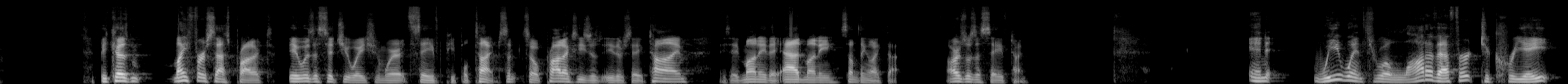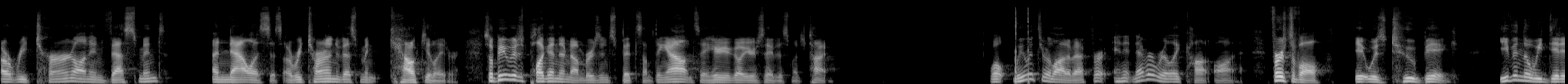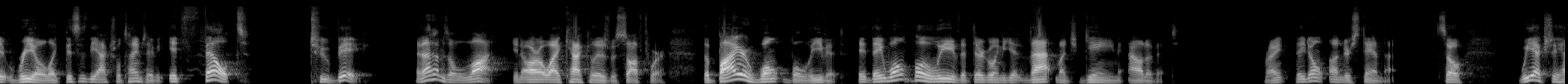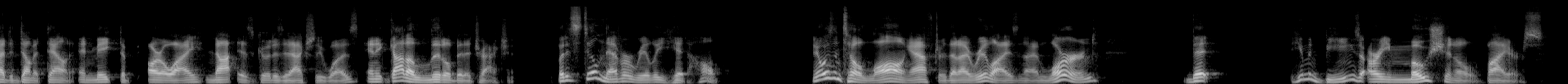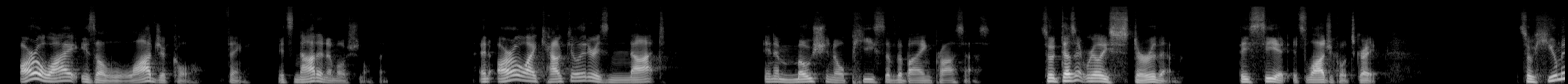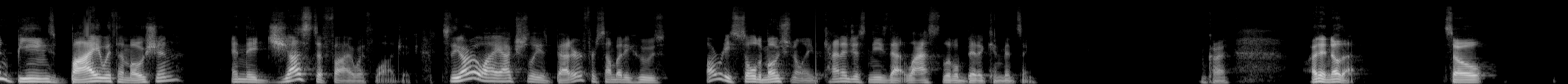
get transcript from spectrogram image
because my first SaaS product, it was a situation where it saved people time. So, so products either, either save time, they save money, they add money, something like that. Ours was a save time. And we went through a lot of effort to create a return on investment analysis, a return on investment calculator. So people just plug in their numbers and spit something out and say, here you go, you're save this much time. Well, we went through a lot of effort and it never really caught on. First of all, it was too big even though we did it real, like this is the actual time saving, it felt too big. And that happens a lot in ROI calculators with software. The buyer won't believe it. it. They won't believe that they're going to get that much gain out of it, right? They don't understand that. So we actually had to dumb it down and make the ROI not as good as it actually was. And it got a little bit of traction, but it still never really hit home. And it wasn't until long after that I realized and I learned that human beings are emotional buyers. ROI is a logical thing, it's not an emotional thing. An ROI calculator is not an emotional piece of the buying process. So it doesn't really stir them. They see it, it's logical, it's great. So human beings buy with emotion and they justify with logic. So the ROI actually is better for somebody who's already sold emotionally, kind of just needs that last little bit of convincing. Okay. I didn't know that. So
